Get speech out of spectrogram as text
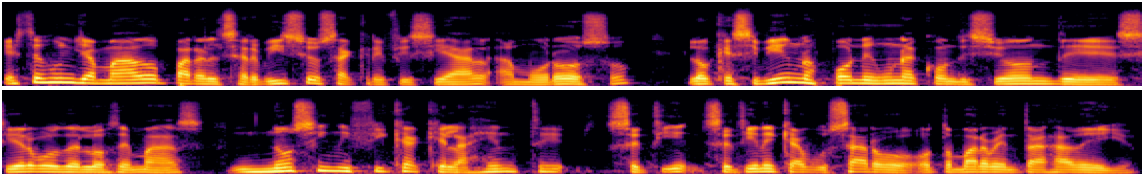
Este es un llamado para el servicio sacrificial amoroso, lo que si bien nos pone en una condición de siervos de los demás, no significa que la gente se, tiene que abusar o, tomar ventaja de ello.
